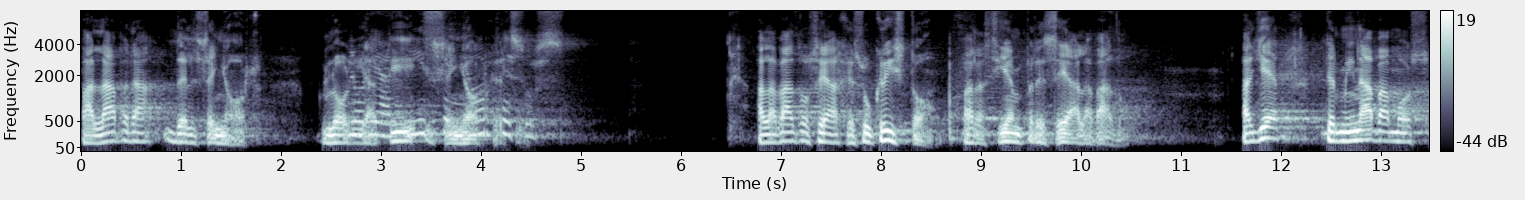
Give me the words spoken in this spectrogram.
Palabra del Señor. Gloria, a ti, Señor Jesús. Alabado sea Jesucristo, para siempre sea alabado. Ayer terminábamos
